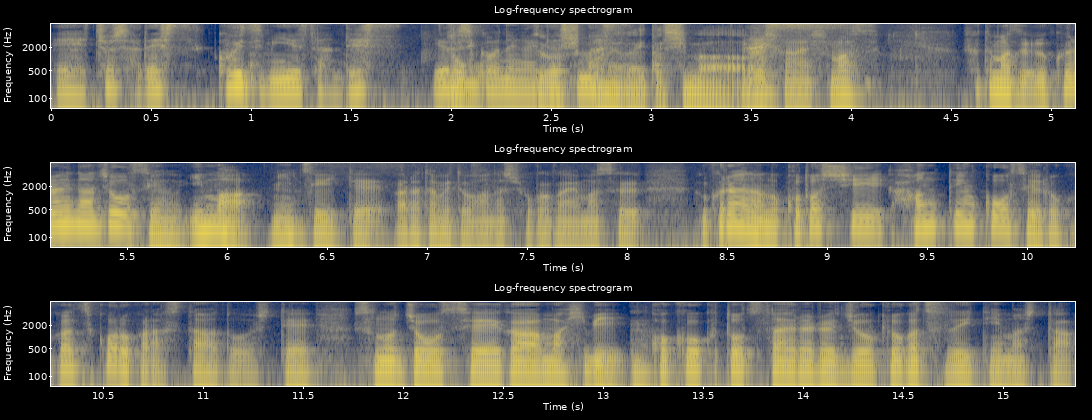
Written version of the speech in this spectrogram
えー、著者です。小泉優さんです。よろしくお願いいたします。よろしくお願いいたしますさてまずウクライナ情勢の今について改めてお話を伺います。ウクライナの今年反転攻勢6月頃からスタートをしてその情勢がま日々刻々と伝えられる状況が続いていました。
